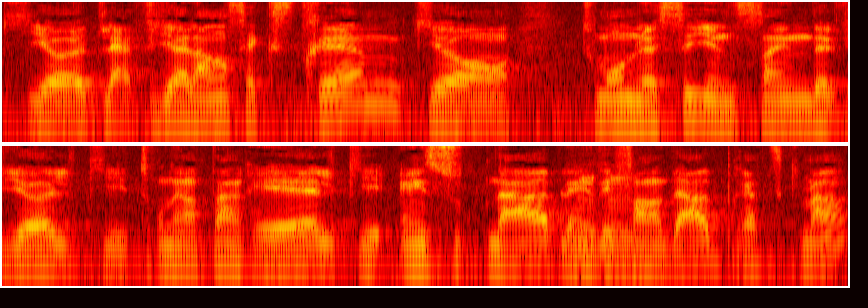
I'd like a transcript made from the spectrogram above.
qui a de la violence extrême, qui a tout le monde le sait, il y a une scène de viol qui est tournée en temps réel, qui est insoutenable, mm-hmm. indéfendable pratiquement.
